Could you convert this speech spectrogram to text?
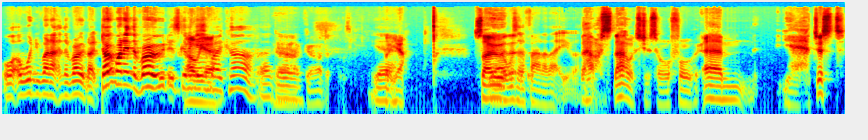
or, or when you run out in the road, like, don't run in the road. It's gonna Oh, get yeah. in my car. Okay. Oh god. yeah. But yeah. So Yeah, I wasn't a fan of that either. that was that was just awful. Um, yeah, just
